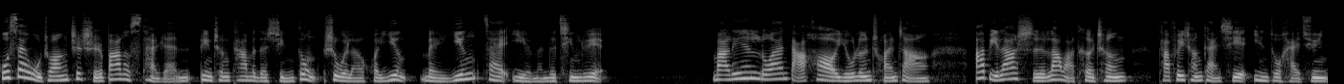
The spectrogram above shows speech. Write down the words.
胡塞武装支持巴勒斯坦人，并称他们的行动是为了回应美英在也门的侵略。马林罗安达号游轮船长阿比拉什拉瓦特称，他非常感谢印度海军。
